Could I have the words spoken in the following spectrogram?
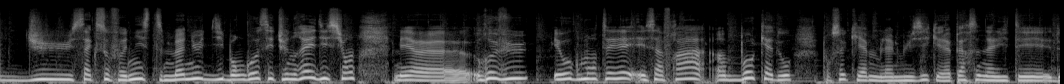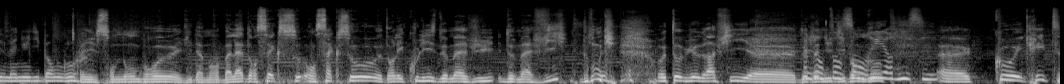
du saxophoniste Manu Dibango. C'est une réédition mais euh, revue et augmentée et ça fera un beau cadeau pour ceux qui aiment la musique et la personnalité de Manu Dibango. Et ils sont nombreux évidemment. Balade en saxo, en saxo dans les coulisses de ma vie, de ma vie. Donc autobiographie euh, de Ah, Manu J'entends son Dibango. rire d'ici. Euh, co-écrite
